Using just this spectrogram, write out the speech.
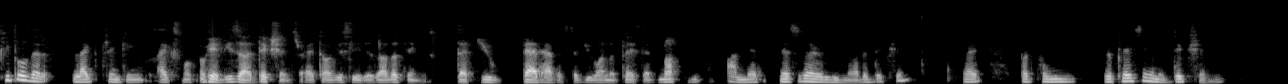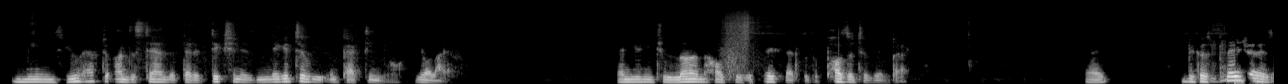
people that like drinking, like smoke. Okay, these are addictions, right? Obviously, there's other things that you bad habits that you want to replace that not are ne- necessarily not addiction, right? But for me, replacing an addiction means you have to understand that that addiction is negatively impacting your your life, and you need to learn how to replace that with a positive impact, right? Because Mhm. pleasure is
